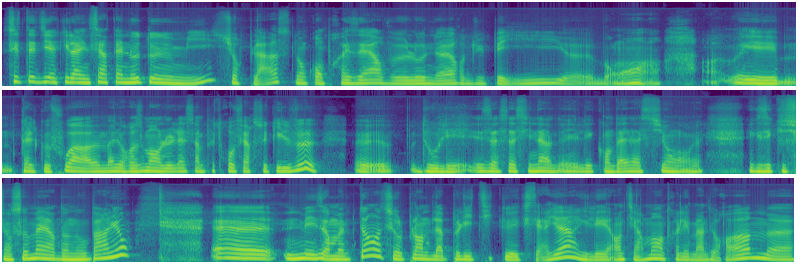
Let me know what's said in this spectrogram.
c'est-à-dire qu'il a une certaine autonomie sur place, donc on préserve l'honneur du pays, euh, bon, et quelquefois, malheureusement, on le laisse un peu trop faire ce qu'il veut, euh, d'où les assassinats les condamnations, euh, exécutions sommaires dont nous parlions. mais en même temps, sur le plan de la politique extérieure, il est entièrement entre les mains de Rome,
